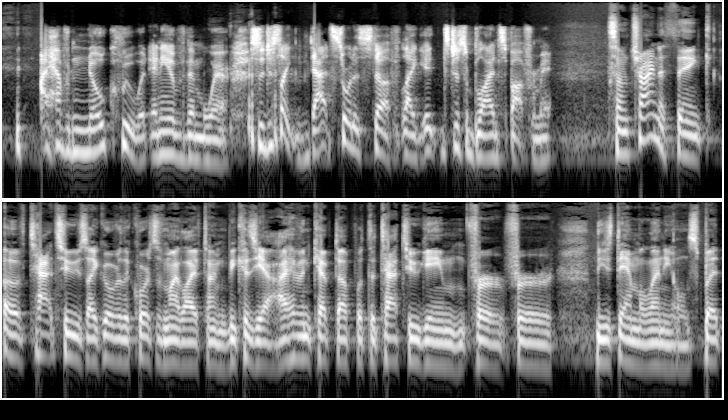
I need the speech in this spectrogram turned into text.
I have no clue what any of them wear. So just like that sort of stuff, like it's just a blind spot for me. So I'm trying to think of tattoos like over the course of my lifetime because yeah, I haven't kept up with the tattoo game for for these damn millennials, but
